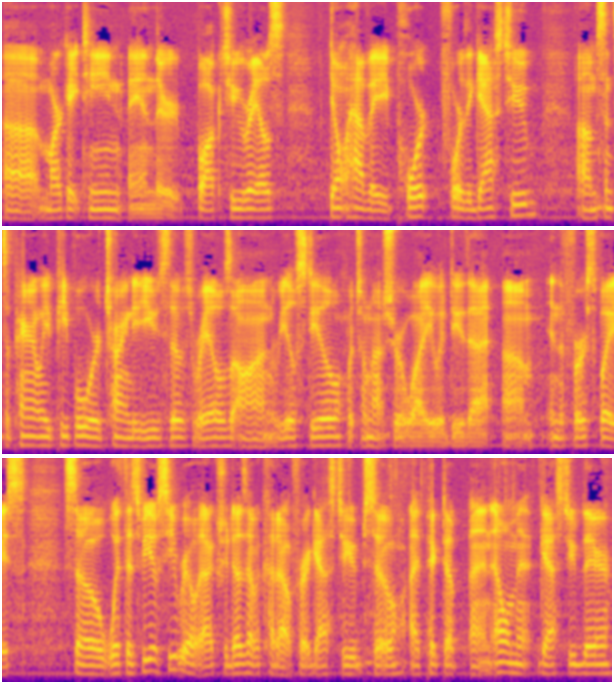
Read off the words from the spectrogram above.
uh, Mark 18 and their Block 2 rails don't have a port for the gas tube um, since apparently people were trying to use those rails on real steel, which I'm not sure why you would do that um, in the first place. So with this VOC rail, it actually does have a cutout for a gas tube, so I picked up an Element gas tube there.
